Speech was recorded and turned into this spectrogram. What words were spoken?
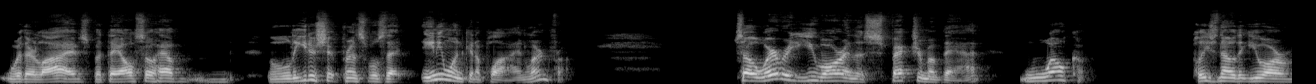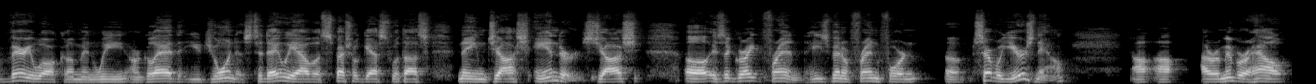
with their lives, but they also have leadership principles that anyone can apply and learn from. So, wherever you are in the spectrum of that, welcome. Please know that you are very welcome, and we are glad that you joined us. Today, we have a special guest with us named Josh Anders. Josh uh, is a great friend. He's been a friend for uh, several years now. Uh, I remember how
